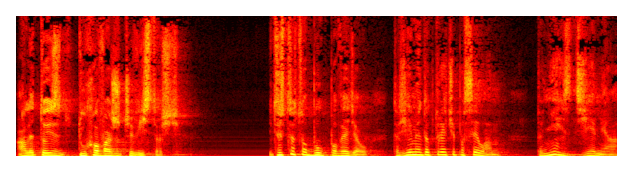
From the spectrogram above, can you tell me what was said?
ale to jest duchowa rzeczywistość. I to jest to, co Bóg powiedział. Ta ziemia, do której Cię posyłam, to nie jest ziemia,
